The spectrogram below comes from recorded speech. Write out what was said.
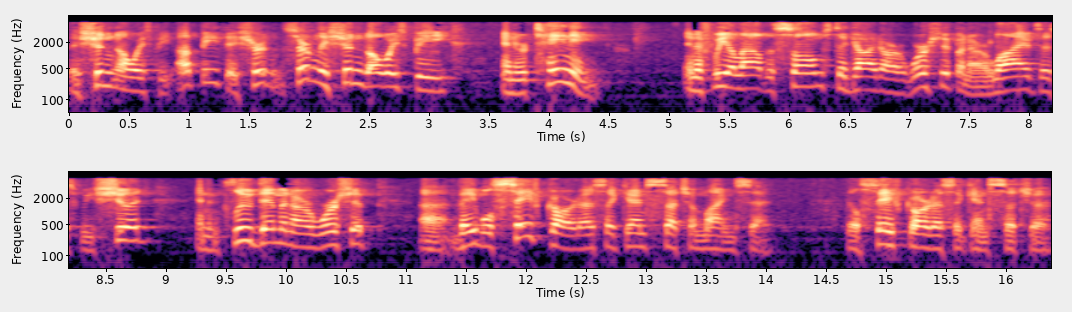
They shouldn't always be upbeat. They shouldn't, certainly shouldn't always be entertaining. And if we allow the Psalms to guide our worship and our lives as we should, and include them in our worship, uh, they will safeguard us against such a mindset. They'll safeguard us against such a,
